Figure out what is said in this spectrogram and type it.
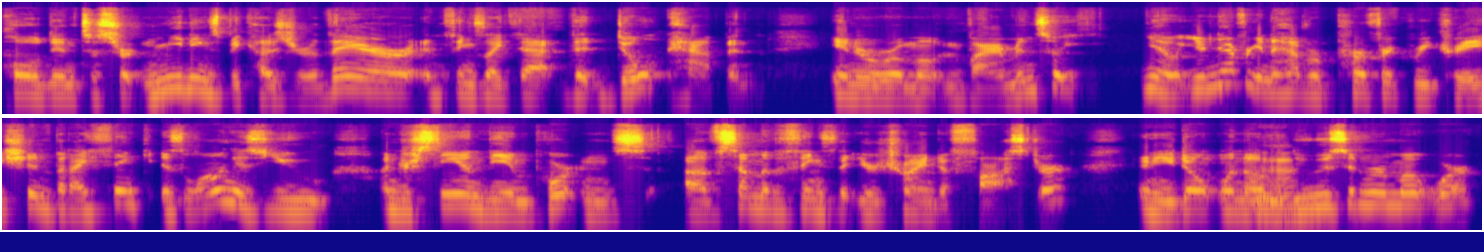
pulled into certain meetings because you're there and things like that that don't happen in a remote environment so you know you're never going to have a perfect recreation but i think as long as you understand the importance of some of the things that you're trying to foster and you don't want to mm-hmm. lose in remote work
